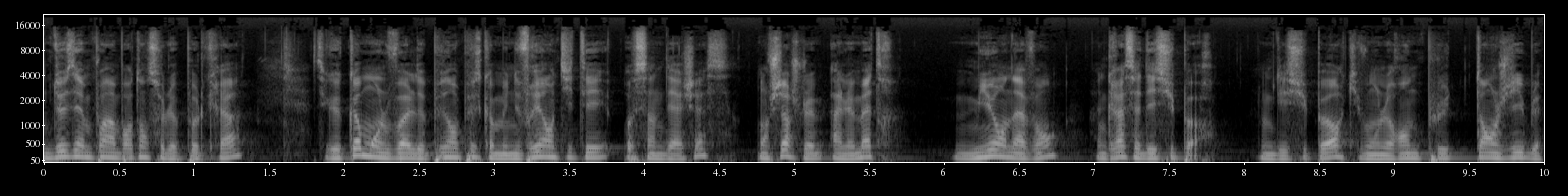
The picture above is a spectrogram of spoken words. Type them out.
Deuxième point important sur le pôle créa, c'est que comme on le voit de plus en plus comme une vraie entité au sein de DHS, on cherche à le mettre mieux en avant grâce à des supports donc des supports qui vont le rendre plus tangible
